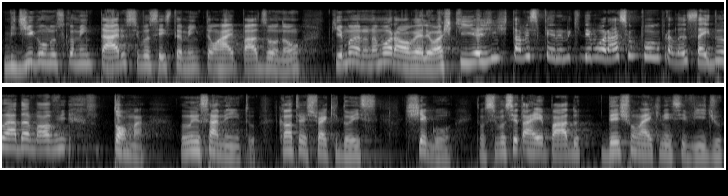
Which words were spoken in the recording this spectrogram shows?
Me digam nos comentários se vocês também estão hypados ou não. Porque, mano, na moral, velho, eu acho que a gente tava esperando que demorasse um pouco para lançar e do nada a Valve toma, lançamento. Counter-Strike 2 chegou. Então, se você tá hypado, deixa um like nesse vídeo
